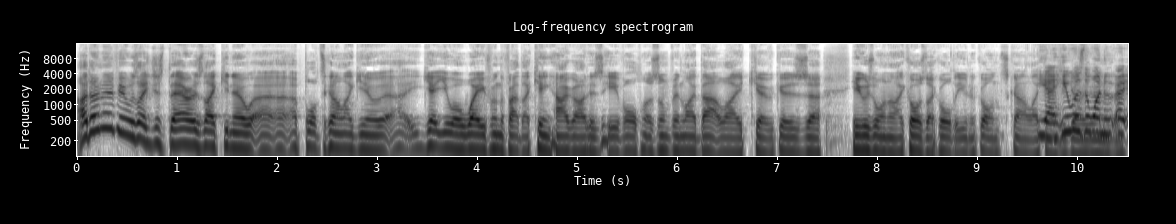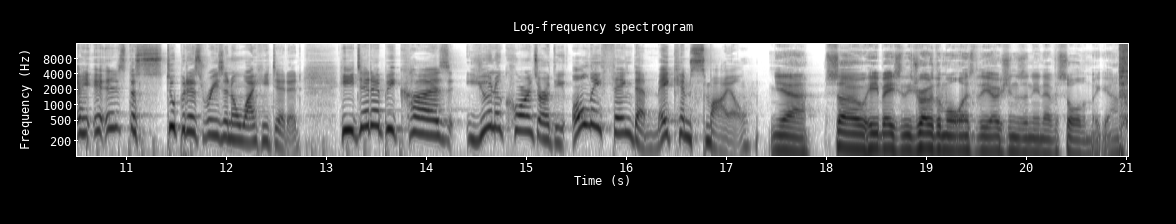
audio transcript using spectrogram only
I don't know if it was like just there as like you know a, a plot to kind of like you know uh, get you away from the fact that King Haggard is evil or something like that, like uh, because uh, he was the one that like caused like all the unicorns kind of like Yeah, you know, he was the one who. uh, It is the stupidest reason on why he did it. He did it because unicorns are the only thing that make him smile. yeah, so he basically drove them all into the oceans and he never saw them again.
